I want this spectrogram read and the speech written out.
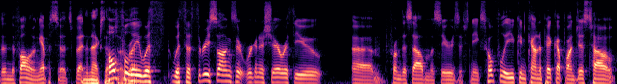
in the following episodes. But the next episode, hopefully, right. with with the three songs that we're going to share with you um, from this album, a series of sneaks. Hopefully, you can kind of pick up on just how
